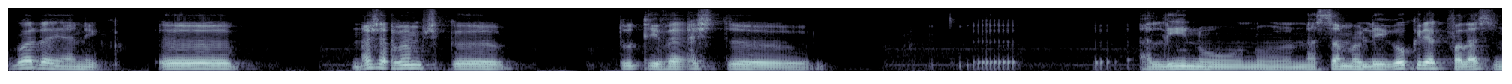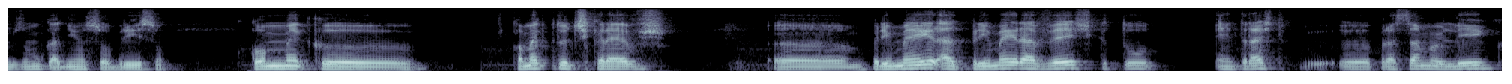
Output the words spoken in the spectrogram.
Agora, Yannick, eh, nós sabemos que tu tiveste eh, ali no, no- na Summer League. Eu queria que falássemos um bocadinho sobre isso. Como é que, como é que tu descreves eh, primeiro, a primeira vez que tu entraste para a Summer League,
